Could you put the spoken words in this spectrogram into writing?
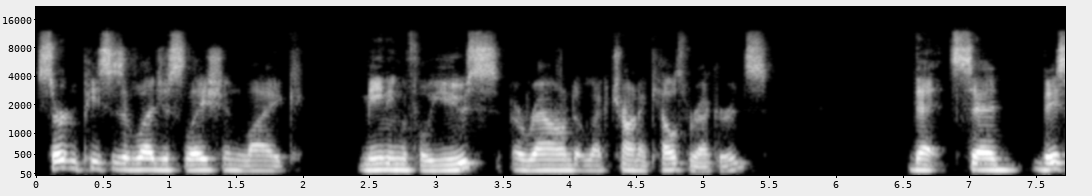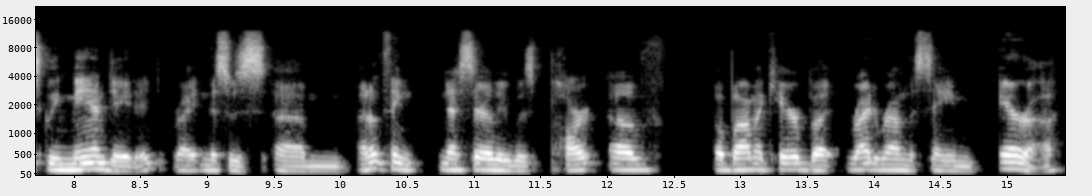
certain pieces of legislation like meaningful use around electronic health records that said basically mandated right and this was um, i don't think necessarily was part of obamacare but right around the same era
